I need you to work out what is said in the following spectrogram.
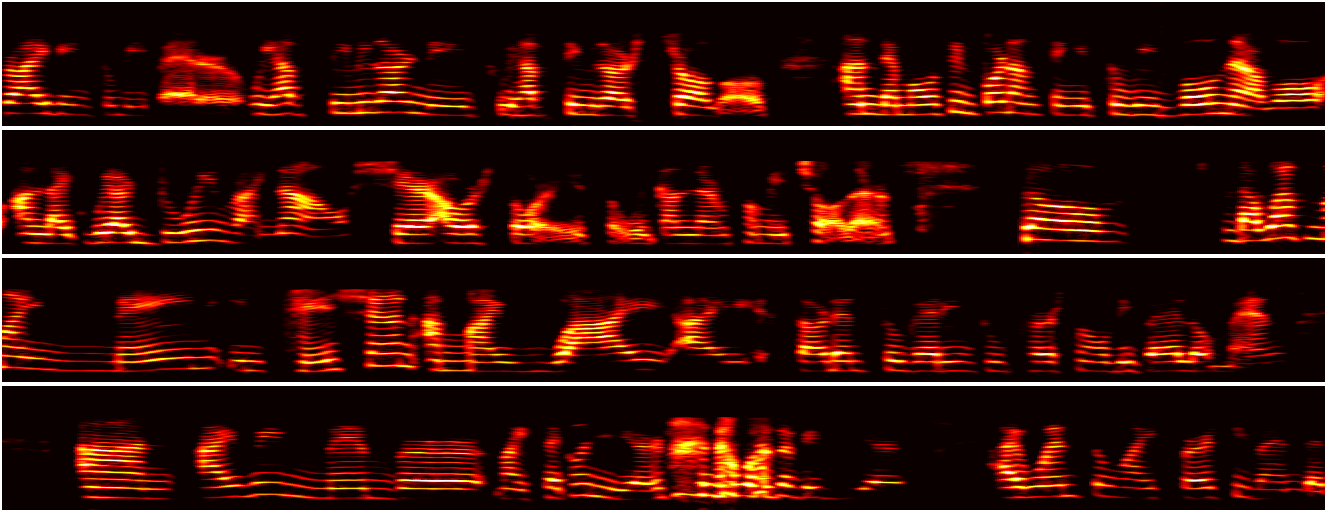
striving to be better. We have similar needs. We have similar struggles. And the most important thing is to be vulnerable and like we are doing right now, share our stories so we can learn from each other. So that was my main intention and my why I started to get into personal development. And I remember my second year, that was a big year. I went to my first event, the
